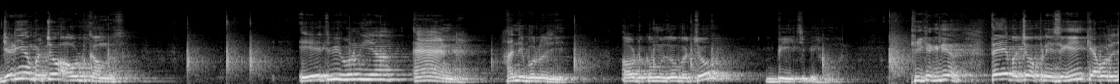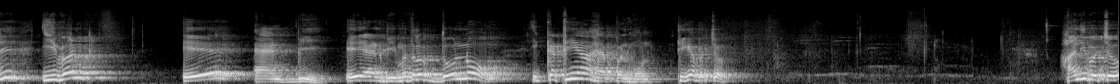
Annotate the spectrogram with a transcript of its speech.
ਜਿਹੜੀਆਂ ਬੱਚੋ ਆਊਟਕਮਸ ਏਜ ਵੀ ਹੋਣਗੀਆਂ ਐਂਡ ਹਾਂਜੀ ਬੋਲੋ ਜੀ ਆਊਟਕਮਸ ਉਹ ਬੱਚੋ ਬੀਚ ਵੀ ਹੋਣ। ਠੀਕ ਹੈ ਕਲੀਅਰ ਤੇ ਇਹ ਬੱਚੋ ਆਪਣੀ ਸੀਗੀ ਕੀ ਬੋਲੋ ਜੀ? Event A and B A and B ਮਤਲਬ ਦੋਨੋਂ ਇਕੱਠੀਆਂ ਹੈਪਨ ਹੋਣ। ਠੀਕ ਹੈ ਬੱਚੋ? ਹਾਂਜੀ ਬੱਚੋ,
